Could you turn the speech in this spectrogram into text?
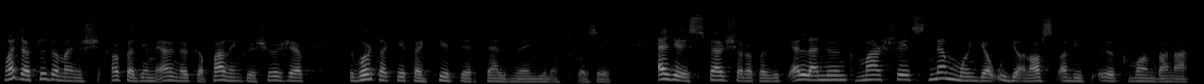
Magyar Tudományos Akadémia elnöke Pálinkő és József voltak éppen kétértelműen nyilatkozik. Egyrészt felsorakozik ellenünk, másrészt nem mondja ugyanazt, amit ők mondanak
